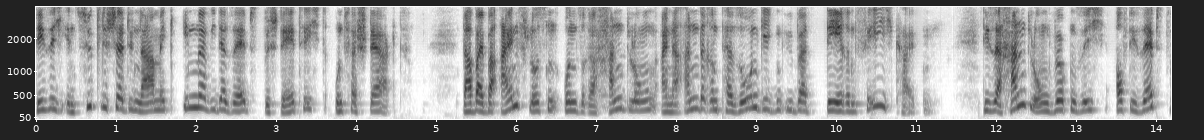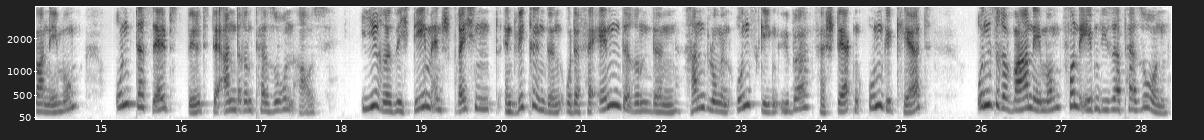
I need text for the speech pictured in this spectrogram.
die sich in zyklischer Dynamik immer wieder selbst bestätigt und verstärkt. Dabei beeinflussen unsere Handlungen einer anderen Person gegenüber deren Fähigkeiten. Diese Handlungen wirken sich auf die Selbstwahrnehmung und das Selbstbild der anderen Person aus ihre sich dementsprechend entwickelnden oder verändernden Handlungen uns gegenüber verstärken umgekehrt unsere Wahrnehmung von eben dieser Person.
